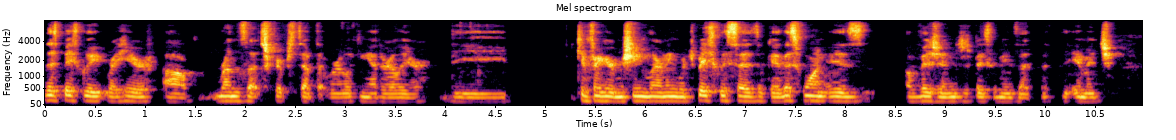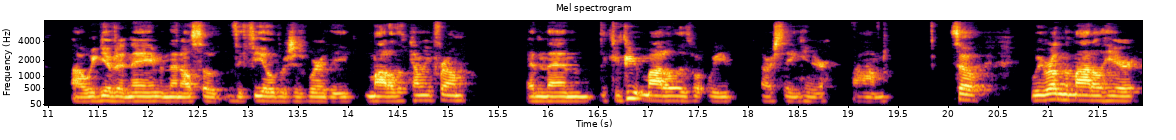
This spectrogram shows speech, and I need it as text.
this basically right here uh, runs that script step that we were looking at earlier, the configure machine learning, which basically says, okay, this one is a vision, just basically means that the image. Uh, we give it a name and then also the field, which is where the model is coming from. And then the compute model is what we are seeing here. Um, so we run the model here.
